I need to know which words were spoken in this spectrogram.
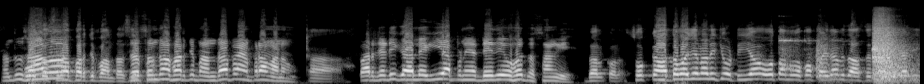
ਸੰਧੂ ਉਹ ਦੱਸਣਾ ਸਾਹਿਬ ਫਰਜ਼ ਬਣਦਾ ਸੀ ਦੱਸਣ ਦਾ ਫਰਜ਼ ਬਣਦਾ ਭੈਣ ਭਰਾਵਾਂ ਨੂੰ। ਹਾਂ। ਪਰ ਜਿਹੜੀ ਗੱਲ ਹੈਗੀ ਆ ਆਪਣੇ ਅੱਡੇ ਦੇ ਉਹ ਦੱਸਾਂਗੇ। ਬਿਲਕੁਲ। ਸੋ ਕੱਦ ਵਜਨ ਵਾਲੀ ਝੋਟੀ ਆ ਉਹ ਤੁਹਾਨੂੰ ਆਪਾਂ ਪਹਿਲਾਂ ਵੀ ਦੱਸ ਦਿੱਤਾ ਸੀਗਾ ਜੀ।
